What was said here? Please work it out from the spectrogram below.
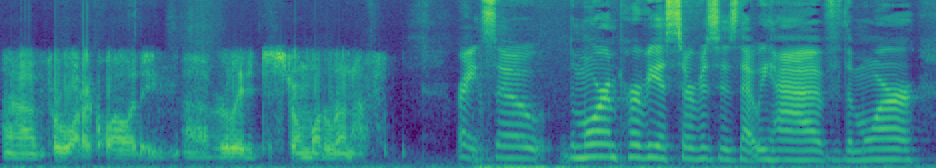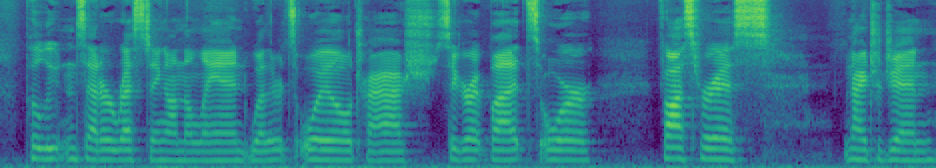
uh, for water quality uh, related to stormwater runoff. Right. So the more impervious surfaces that we have, the more pollutants that are resting on the land, whether it's oil, trash, cigarette butts, or phosphorus, nitrogen,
